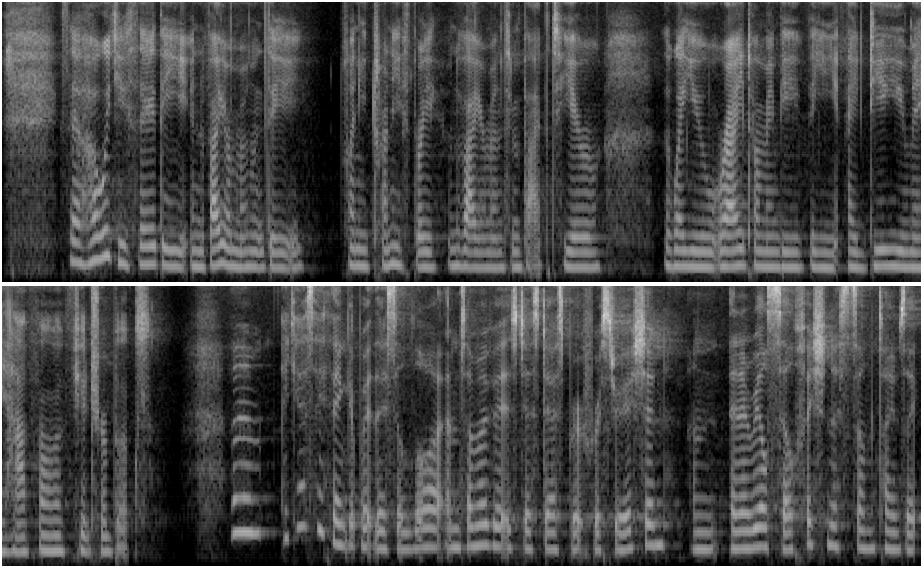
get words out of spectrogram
so, how would you say the environment, the 2023 environment, impact you, the way you write, or maybe the idea you may have for future books? Um, I guess I think about this a lot, and some of it is just desperate frustration and, and a real selfishness sometimes. Like,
